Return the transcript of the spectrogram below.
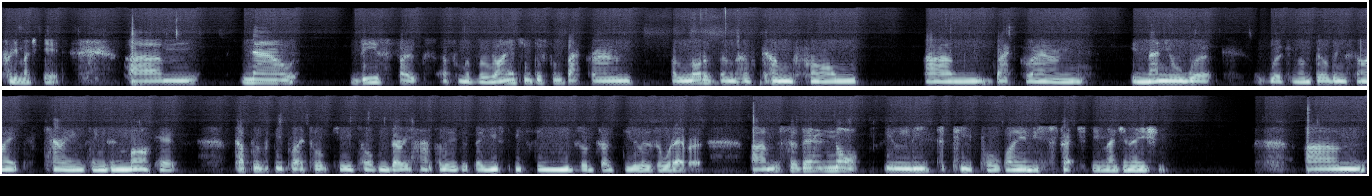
pretty much it. Um, now, these folks are from a variety of different backgrounds. A lot of them have come from um, backgrounds in manual work, working on building sites, carrying things in markets. A couple of the people I talked to told me very happily that they used to be thieves or drug dealers or whatever. Um, so they're not elite people by any stretch of the imagination. Um,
